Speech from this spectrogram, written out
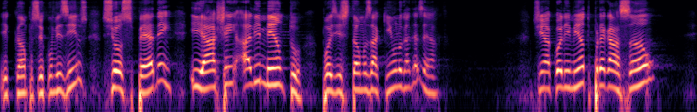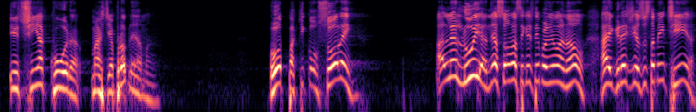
e campos circunvizinhos se hospedem e achem alimento, pois estamos aqui em um lugar deserto. Tinha acolhimento, pregação e tinha cura, mas tinha problema. Opa, que consolo, hein? Aleluia! Não é só a nossa igreja que tem problema, não. A igreja de Jesus também tinha.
